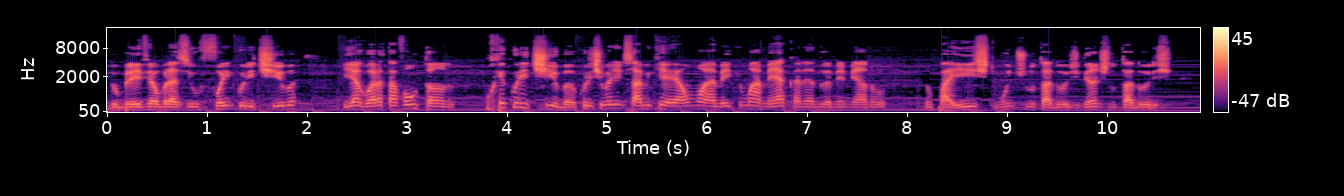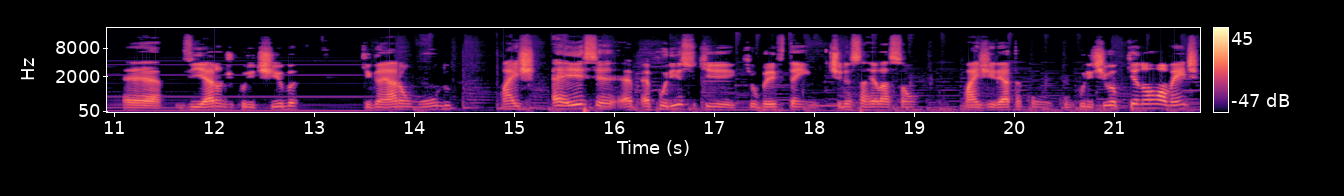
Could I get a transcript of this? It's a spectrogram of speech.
do Brave ao Brasil foi em Curitiba e agora está voltando. Por que Curitiba? Curitiba a gente sabe que é, uma, é meio que uma meca né, do MMA no, no país. Muitos lutadores, grandes lutadores, é, vieram de Curitiba, que ganharam o mundo. Mas é esse, é, é por isso que, que o Brave tem tido essa relação mais direta com, com Curitiba, porque normalmente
